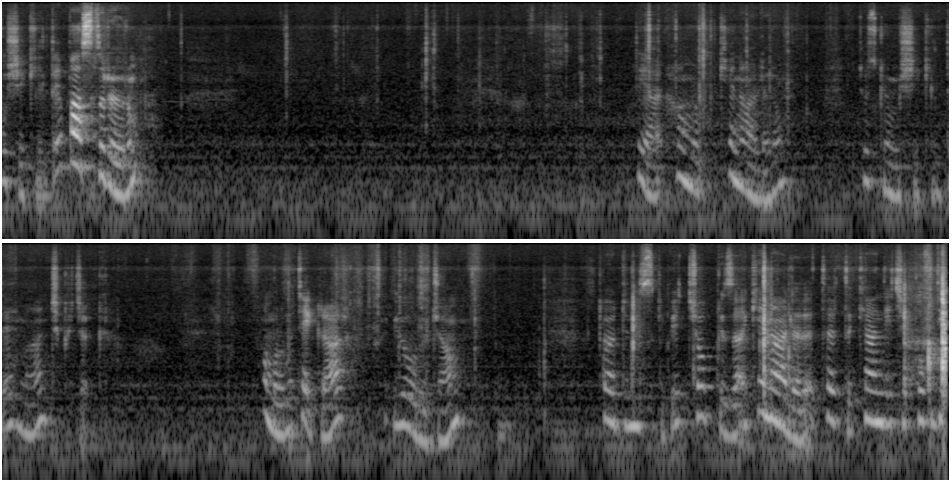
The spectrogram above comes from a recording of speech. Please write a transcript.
bu şekilde bastırıyorum. Diğer hamur kenarlarım düzgün bir şekilde hemen çıkacak. Hamurumu tekrar yoğuracağım. Gördüğünüz gibi çok güzel kenarları tırtık kendi içi pofidik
